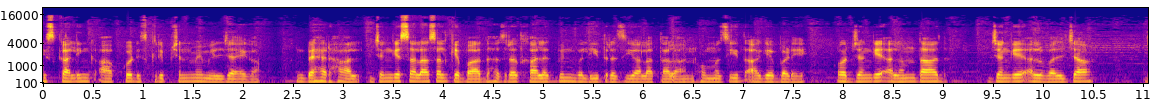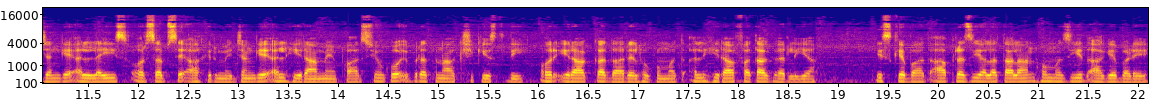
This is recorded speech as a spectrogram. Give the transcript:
इसका लिंक आपको डिस्क्रिप्शन में मिल जाएगा। बहरहाल, जंग सलासल के बाद हज़रत खालिद बिन वलीद रज़ी अल्लाह मज़ीद आगे बढ़े और जंग अलमदाद, जंग अलवलजा जंग अलईस और सबसे आखिर में जंग अलहिरा में फ़ारसियों को इबरतनाक शिकस्त दी और इराक़ का दारकूमत अलहिरा फ़तह कर लिया। इसके बाद आप रज़ी अल्लाह तु मज़ीद आगे बढ़े।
